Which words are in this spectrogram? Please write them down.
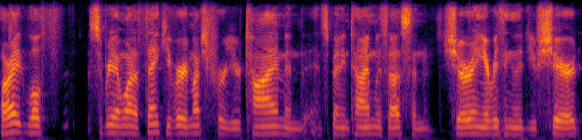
All right. Well, Sabrina, I want to thank you very much for your time and, and spending time with us and sharing everything that you've shared.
